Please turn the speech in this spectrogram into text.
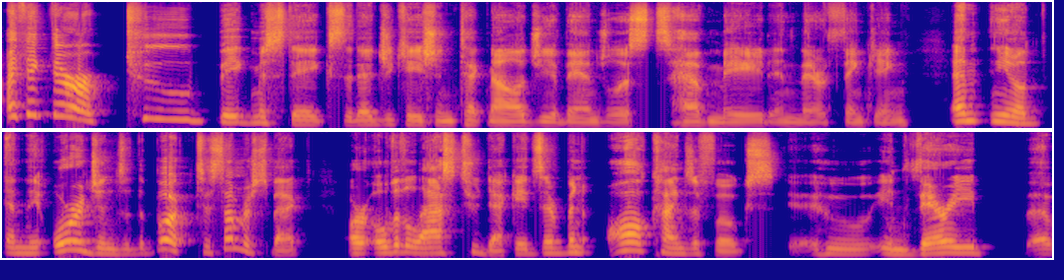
I think there are two big mistakes that education technology evangelists have made in their thinking. And you know, and the origins of the book to some respect are over the last two decades there have been all kinds of folks eh, who in very uh,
